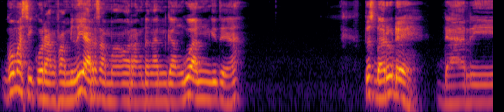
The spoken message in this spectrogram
gue masih kurang familiar sama orang dengan gangguan gitu ya. Terus baru deh dari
